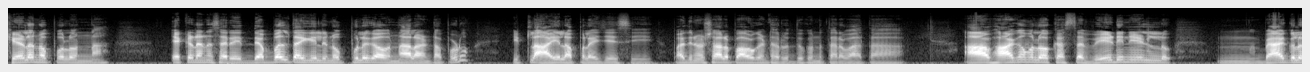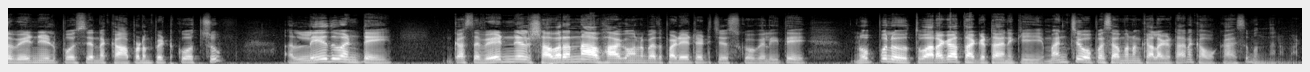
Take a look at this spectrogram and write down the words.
కీళ్ళ నొప్పులున్నా ఎక్కడైనా సరే దెబ్బలు తగిలి నొప్పులుగా ఉన్న అలాంటప్పుడు ఇట్లా ఆయిల్ అప్లై చేసి పది నిమిషాలు పావు గంట రుద్దుకున్న తర్వాత ఆ భాగంలో కాస్త వేడి నీళ్ళు బ్యాగులో వేడి నీళ్ళు పోసి అన్న కాపడం పెట్టుకోవచ్చు. లేదు అంటే కాస్త వేడి నీళ్ళు షవర్ అన్న ఆ భాగంలో మీద పడేటట్టు చేసుకోగలిగితే నొప్పులు త్వరగా తగ్గటానికి మంచి ఉపశమనం కలగటానికి అవకాశం ఉందన్నమాట.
